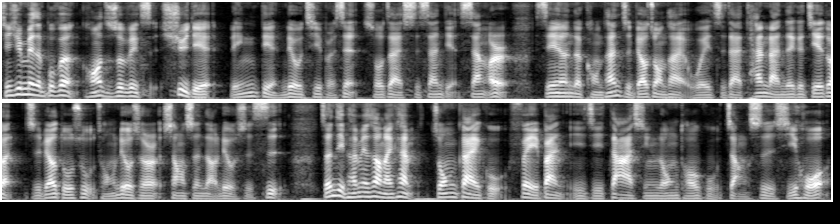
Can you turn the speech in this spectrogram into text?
情绪面的部分，恐慌指数 VIX 续跌零点六七 percent，收在十三点三二。CNN 的恐贪指标状态维持在贪婪的一个阶段，指标读数从六十二上升到六十四。整体盘面上来看，中概股、费半以及大型龙头股涨势熄火，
